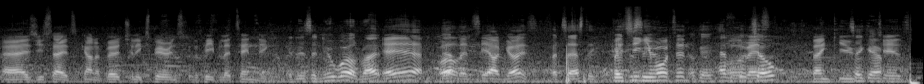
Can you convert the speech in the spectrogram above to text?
uh, as you say, it's a kind of virtual experience for the people attending. It is a new world, right? Yeah, yeah. Well, yeah. let's see how it goes. Fantastic. Great seeing you, Morten. Okay, have All a good show. Thank you. Take care. Cheers.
